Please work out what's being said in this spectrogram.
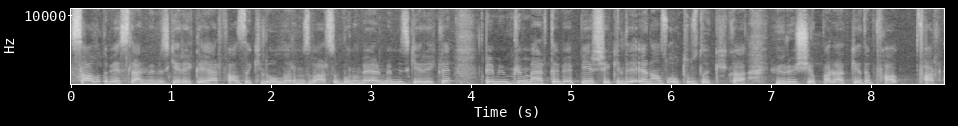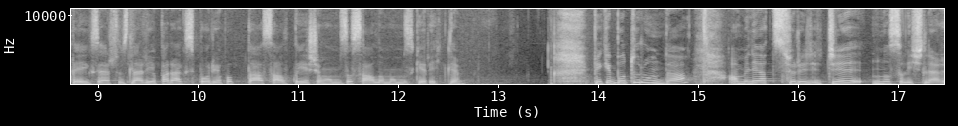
Sağlıklı beslenmemiz gerekli. Eğer fazla kilolarımız varsa bunu vermemiz gerekli ve mümkün mertebe bir şekilde en az 30 dakika yürüyüş yaparak ya da fa- farklı egzersizler yaparak spor yapıp daha sağlıklı yaşamamızı sağlamamız gerekli. Peki bu durumda ameliyat süreci nasıl işler?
